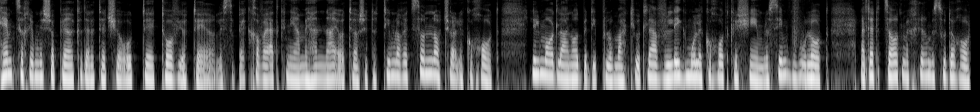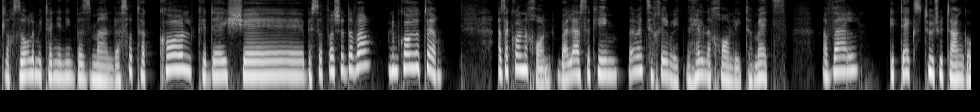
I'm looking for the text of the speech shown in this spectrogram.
הם צריכים לשפר כדי לתת שירות uh, טוב יותר, לספק חוויית קנייה מהנה יותר שתתאים לרצונות של הלקוחות, ללמוד לענות בדיפלומטיות, להבליג מול לקוחות קשים, לשים גבולות, לתת הצעות מחיר מסודרות, לחזור למתעניינים בזמן, לעשות הכל כדי שבסופו של דבר למכור יותר. אז הכל נכון, בעלי עסקים באמת צריכים להתנהל נכון, להתאמץ, אבל it takes two to tango,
